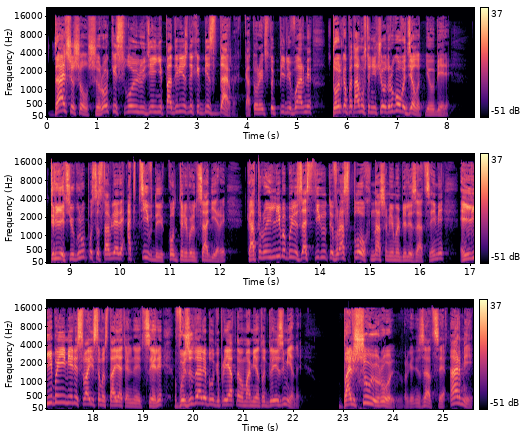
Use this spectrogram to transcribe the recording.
Дальше шел широкий слой людей неподвижных и бездарных, которые вступили в армию только потому, что ничего другого делать не умели. Третью группу составляли активные контрреволюционеры, которые либо были застигнуты врасплох нашими мобилизациями, либо имели свои самостоятельные цели, выжидали благоприятного момента для измены. Большую роль в организации армии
